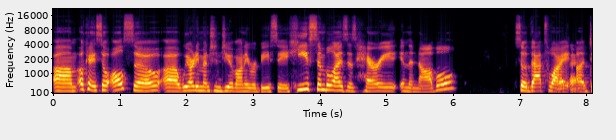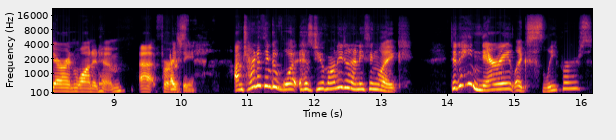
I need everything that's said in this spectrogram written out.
um okay so also uh we already mentioned giovanni ribisi he symbolizes harry in the novel so that's why Okay. uh, darren wanted him at first I see. i'm trying to think of what has giovanni done anything like didn't he narrate like sleepers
